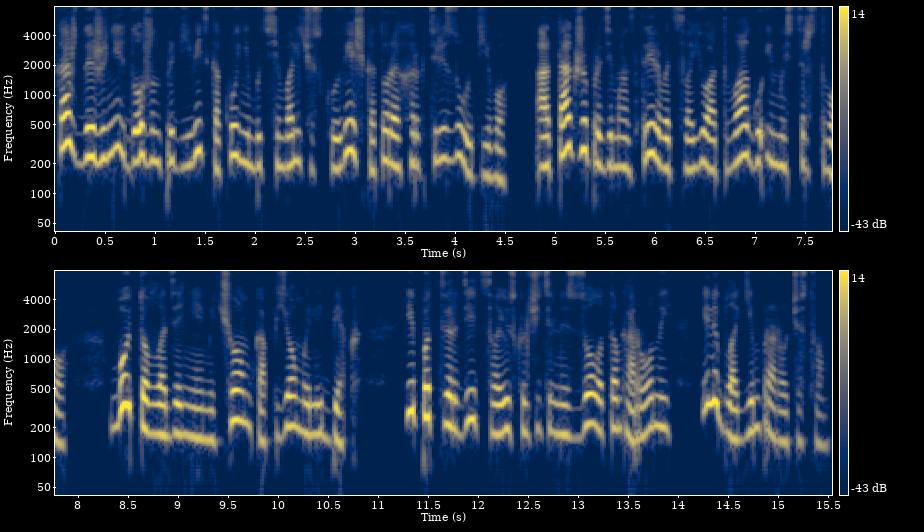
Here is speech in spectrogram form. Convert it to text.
каждый жених должен предъявить какую-нибудь символическую вещь, которая характеризует его, а также продемонстрировать свою отвагу и мастерство, будь то владение мечом, копьем или бег, и подтвердить свою исключительность золотом, короной или благим пророчеством.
